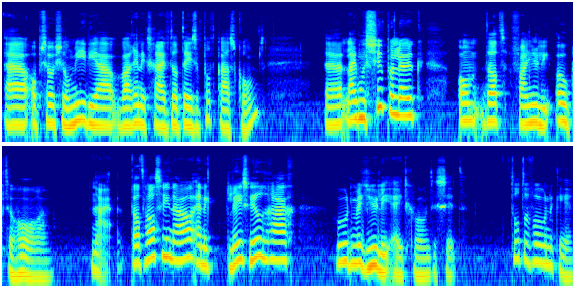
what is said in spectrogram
uh, op social media waarin ik schrijf dat deze podcast komt. lijkt me super leuk om dat van jullie ook te horen. Nou ja, dat was hij nou en ik lees heel graag hoe het met jullie eetgewoontes zit. Tot de volgende keer.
